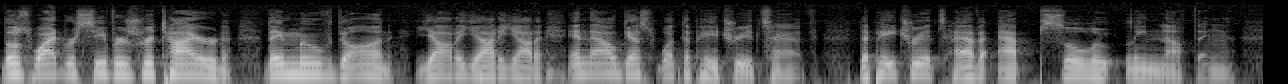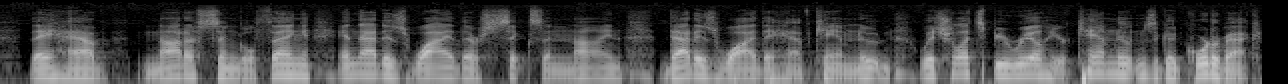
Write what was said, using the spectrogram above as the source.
Those wide receivers retired. They moved on. Yada yada yada. And now guess what the Patriots have? The Patriots have absolutely nothing. They have not a single thing, and that is why they're 6 and 9. That is why they have Cam Newton, which let's be real here. Cam Newton's a good quarterback.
